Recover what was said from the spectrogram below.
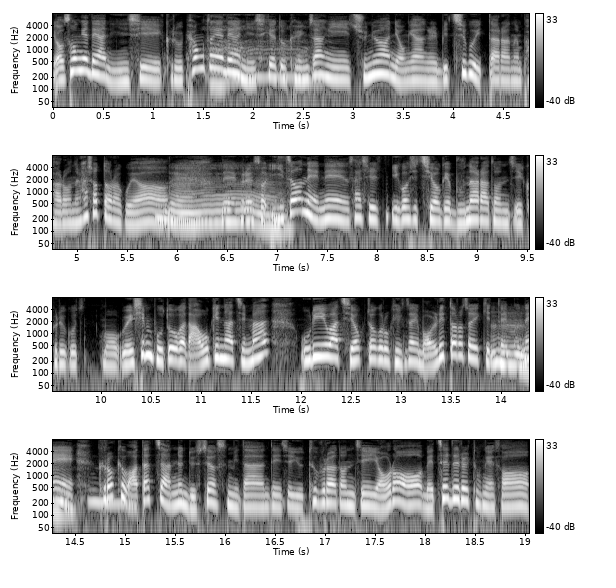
여성에 대한 인식 그리고 평등에 대한 아. 인식에도 굉장히 중요한 영향을 미치고 있다라는 발언을 하셨더라고요. 네. 네 그래서 이전에는 사실 사실 이것이 지역의 문화라든지 그리고 뭐 외신 보도가 나오긴 하지만 우리와 지역적으로 굉장히 멀리 떨어져 있기 때문에 음. 그렇게 와닿지 않는 뉴스였습니다. 근데 이제 유튜브라든지 여러 매체들을 통해서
